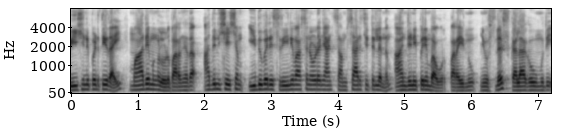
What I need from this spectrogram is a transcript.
ഭീഷണിപ്പെടുത്തിയതായി മാധ്യമങ്ങളോട് പറഞ്ഞത്. അതിനുശേഷം ഇതുവരെ ശ്രീനിവാസനോട് ഞാൻ സംസാരിച്ചിട്ടില്ലെന്നും ആന്റണി പെരുമ്പാവൂർ പറയുന്നു. News desk Kalakaumudi.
